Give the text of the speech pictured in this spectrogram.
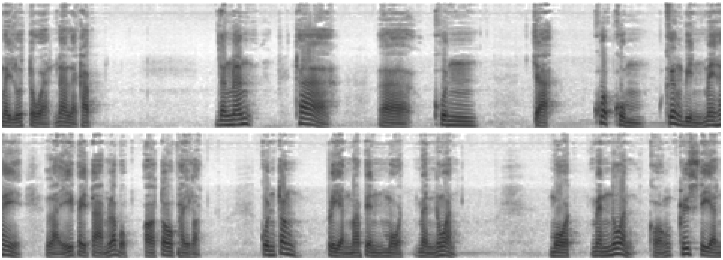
ไม่รู้ตัวนั่นแหละครับ ดังนั้นถ้าคุณจะควบคุมเครื่องบินไม่ให้ไหลไปตามระบบออโต้พลอตคุณต้องเปลี่ยนมาเป็นโหมดแมนนวลโหมดแมนนวลของคริสเตียน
